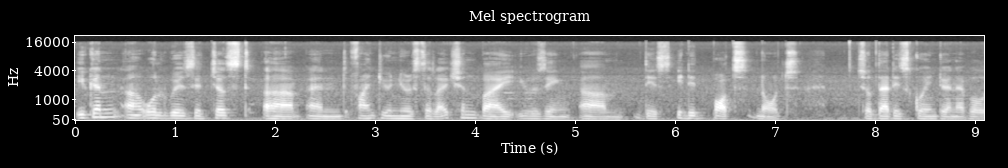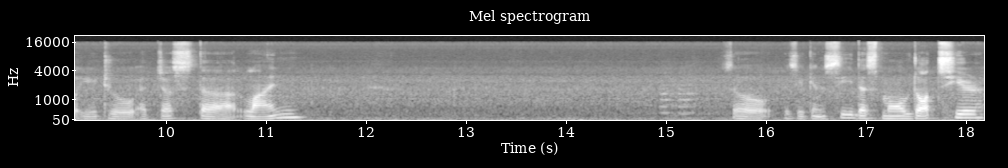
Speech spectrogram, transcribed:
you can uh, always adjust um, and fine-tune your selection by using um, this edit paths node so that is going to enable you to adjust the line. So as you can see the small dots here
